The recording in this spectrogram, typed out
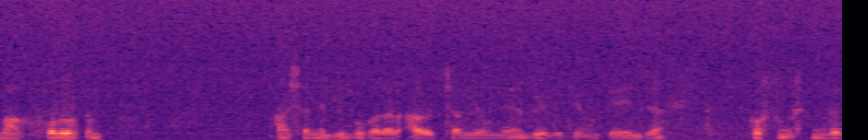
vakıf olurdum. Ayşe ne diyeyim bu kadar ağır çalıyor, neye böyle diyorsun deyince postun üstünde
